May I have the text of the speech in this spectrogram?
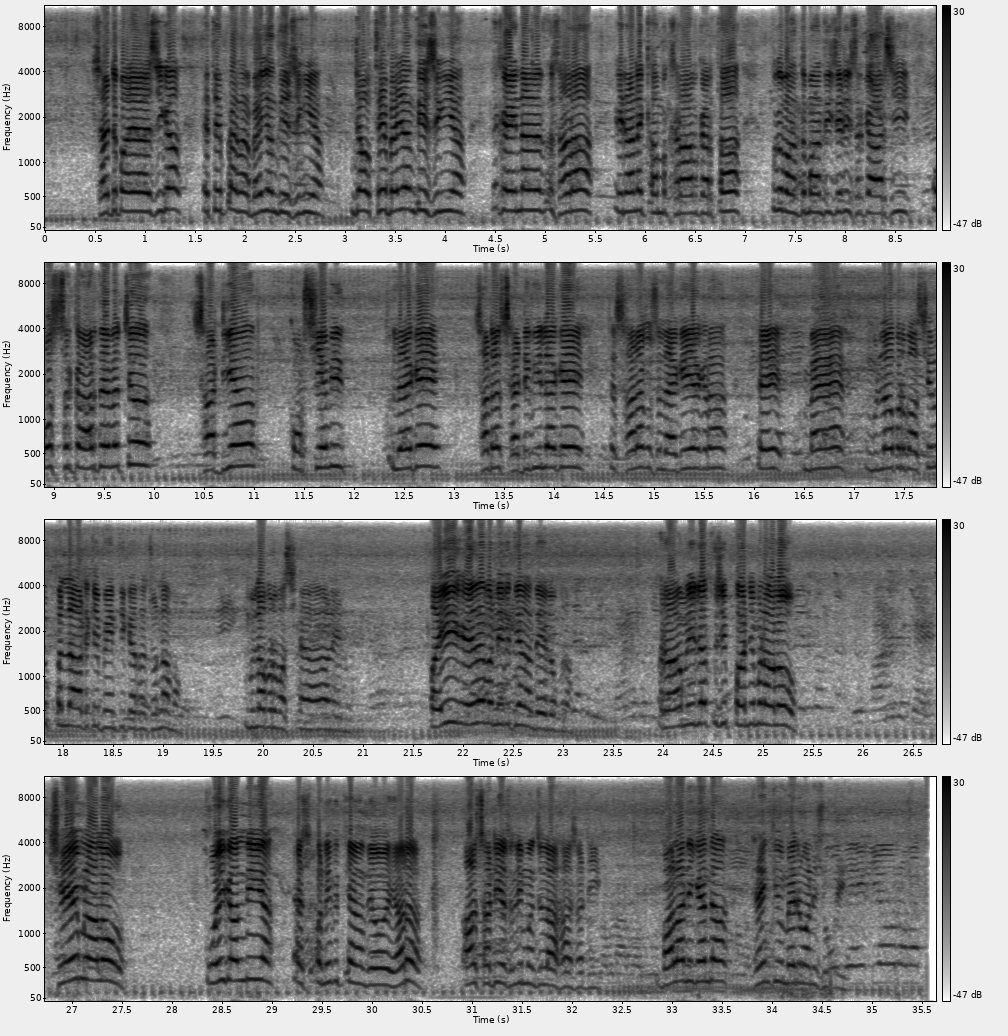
ਸ਼ੈੱਡ ਪਾਇਆ ਹੋਇਆ ਸੀਗਾ, ਇੱਥੇ ਭੈਣਾਂ ਬਹਿ ਜਾਂਦੀਆਂ ਸੀਗੀਆਂ, ਜਾਂ ਉੱਥੇ ਬਹਿ ਜਾਂਦੀਆਂ ਸੀਗੀਆਂ। ਲੇਕਿਨ ਇਹਨਾਂ ਨੇ ਤਾਂ ਸਾਰਾ, ਇਹਨਾਂ ਨੇ ਕੰਮ ਖਰਾਬ ਕਰਤਾ। ਭਗਵੰਤ ਮਾਨ ਦੀ ਜਿਹੜੀ ਸਰਕਾਰ ਸੀ, ਉਸ ਸਰਕਾਰ ਦੇ ਵਿੱਚ ਸਾਡੀਆਂ ਕੁਰਸੀਆਂ ਵੀ ਲੈ ਗਏ, ਸਾਡਾ ਸ਼ੈੱਡ ਵੀ ਲੈ ਗਏ ਤੇ ਸਾਰਾ ਕੁਝ ਲੈ ਗਏ ਅਗਰਾਂ। ਤੇ ਮੈਂ ਮੁੱਲਾਪੁਰ ਵਾਸੀਆਂ ਨੂੰ ਪੱਲਾ ਅੜ ਕੇ ਬੇਨਤੀ ਕਰਨਾ ਚਾਹੁੰਦਾ ਵਾਂ, ਮੁੱਲਾਪੁਰ ਵਾਸੀਆਂ ਵਾਲੇ ਨੂੰ। ਭਾਈ, ਇਹਦੇ ਬੰਨੇ ਵੀ ਧਿਆਨ ਦੇ ਲਓ ਭਰਾ। ਰਾਮਲੀਲਾ, ਤੁਸੀਂ ਪੰਜ ਬਣਾ ਲਓ। 6 ਬਣਾ ਲਓ। ਕੋਈ ਗੱਲ ਨਹੀਂ ਆ, ਇਸ ਬੰਨੇ ਵੀ ਧਿਆਨ ਦਿਓ ਯਾਰ। ਆ ਸਾਡੀ ਅਸਲੀ ਮੰਜ਼ਿਲ ਆ, ਆਹ ਸਾਡੀ। ਬਾਲਾ ਨਹੀਂ ਕਹਿੰਦਾ ਥੈਂਕ ਯੂ ਮਿਹਰਬਾਨੀ, ਸ਼ੁਕਰੀਆ।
